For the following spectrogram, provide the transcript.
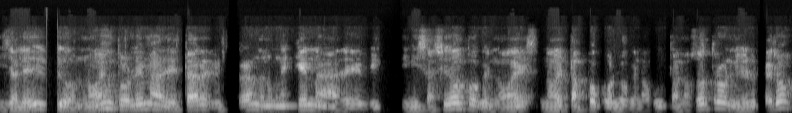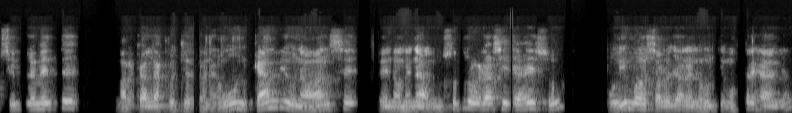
Y ya le digo, no es un problema de estar entrando en un esquema de victimización, porque no es, no es tampoco lo que nos gusta a nosotros, ni, pero simplemente marcar las cuestiones. Un cambio, un avance fenomenal. Nosotros, gracias a eso, pudimos desarrollar en los últimos tres años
